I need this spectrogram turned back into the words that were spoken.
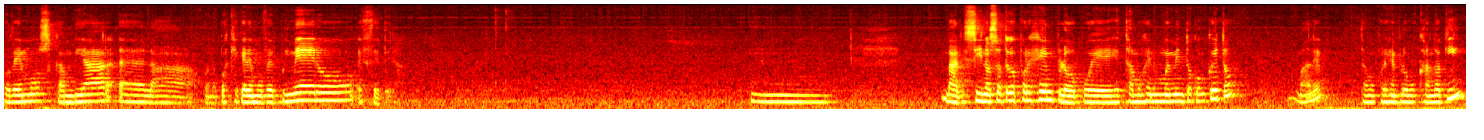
podemos cambiar eh, la, bueno, pues que queremos ver primero, etcétera. Mm, vale, si nosotros por ejemplo pues estamos en un momento concreto, ¿vale? Estamos por ejemplo buscando aquí,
